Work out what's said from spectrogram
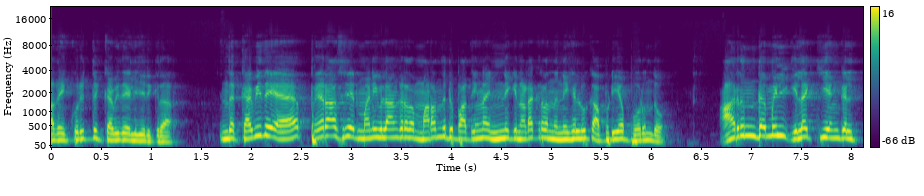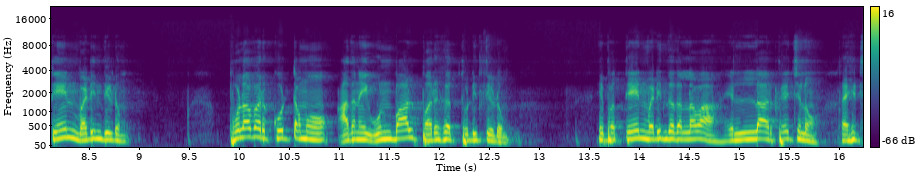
அதை குறித்து கவிதை எழுதியிருக்கிறார். இந்த கவிதையை பேராசிரியர் மணிவிழாங்கிறத மறந்துட்டு பார்த்தீங்கன்னா இன்றைக்கி நடக்கிற அந்த நிகழ்வுக்கு அப்படியே பொருந்தும். அருந்தமிழ் இலக்கியங்கள் தேன் வடிந்திடும். புலவர் கூட்டமோ அதனை உண்பால் பருக துடித்திடும். இப்போ தேன் வடிந்ததல்லவா? எல்லார் பேச்சிலும் ரைட்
